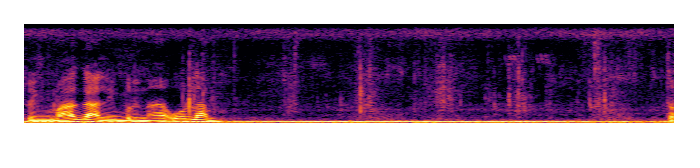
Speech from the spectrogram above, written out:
tuwing maga libre na ulam. Ito.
